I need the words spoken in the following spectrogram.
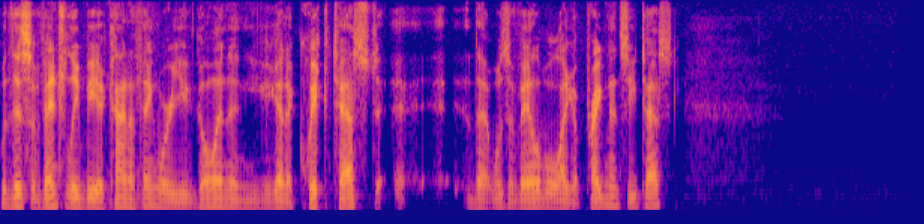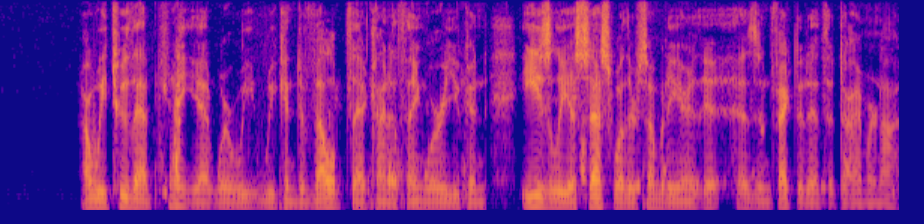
would this eventually be a kind of thing where you go in and you get a quick test uh, that was available like a pregnancy test? Are we to that point yet where we, we can develop that kind of thing where you can easily assess whether somebody uh, has infected at the time or not?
